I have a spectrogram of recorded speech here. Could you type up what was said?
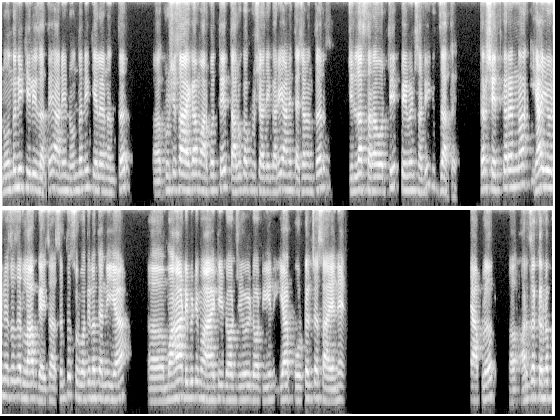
नोंदणी केली जाते आणि नोंदणी केल्यानंतर कृषी सहाय्यकामार्फत ते तालुका कृषी अधिकारी आणि त्याच्यानंतर जिल्हा स्तरावरती पेमेंटसाठी जात आहे तर शेतकऱ्यांना ह्या योजनेचा जर लाभ घ्यायचा असेल तर सुरुवातीला त्यांनी या Maha DBT T dot gov dot in या पोर्टलच्या सहाय्याने आपलं अर्ज करणं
